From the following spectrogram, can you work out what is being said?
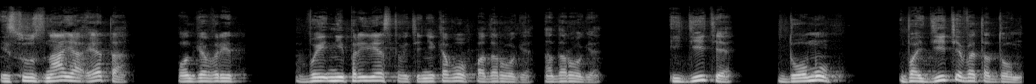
Иисус, зная это, Он говорит, вы не приветствуете никого по дороге, на дороге. Идите к дому, войдите в этот дом.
